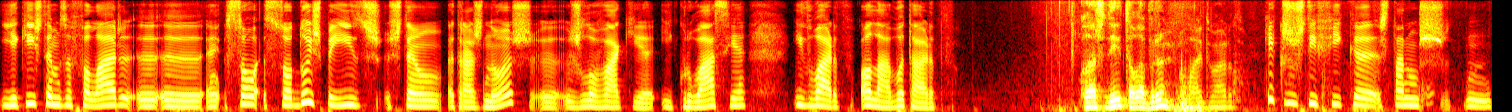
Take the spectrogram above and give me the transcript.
e aqui estamos a falar, uh, uh, só, só dois países estão atrás de nós, uh, Eslováquia e Croácia. Eduardo, olá, boa tarde. Olá, Judito. Olá, Bruno. Olá, Eduardo. O que é que justifica estarmos hum,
